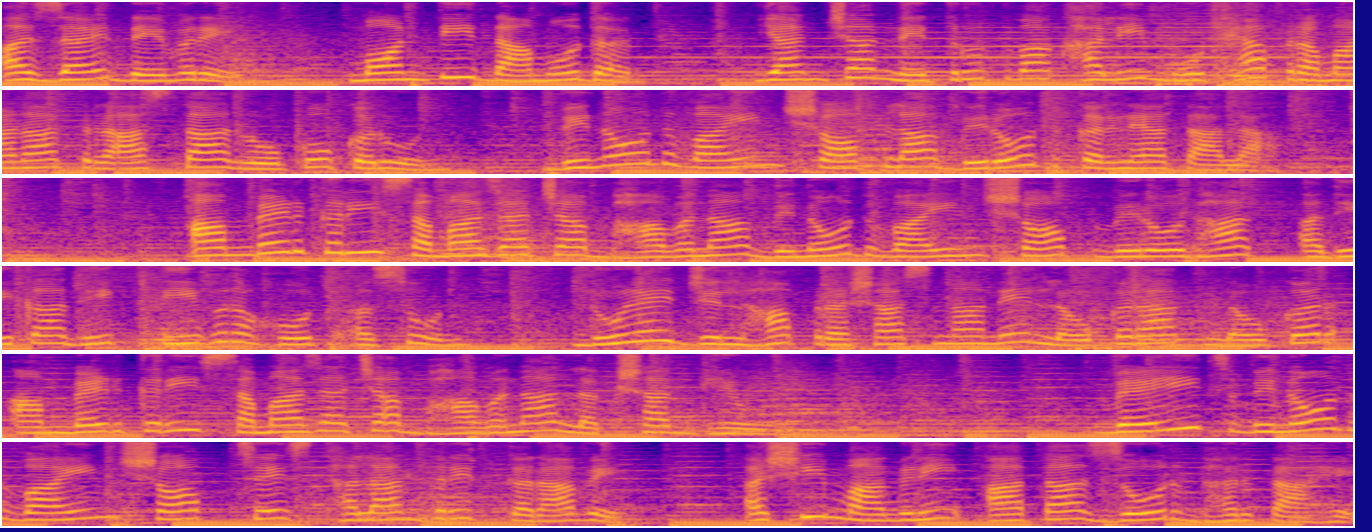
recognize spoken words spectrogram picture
अजय देवरे मॉन्टी दामोदर यांच्या नेतृत्वाखाली मोठ्या प्रमाणात रास्ता रोको करून विनोद वाईन शॉपला विरोध करण्यात आला. आंबेडकरी समाजाच्या भावना विनोद वाईन शॉप विरोधात अधिकाधिक तीव्र होत असून धुळे जिल्हा प्रशासनाने लवकरात लवकर आंबेडकरी समाजाच्या भावना लक्षात घेऊन वेळीच विनोद वाईन शॉपचे स्थलांतरित करावे अशी मागणी आता जोर धरत आहे.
